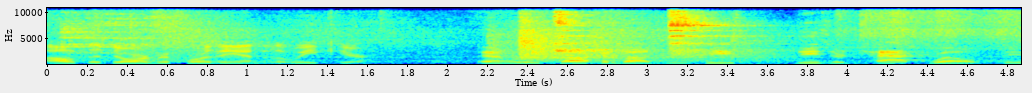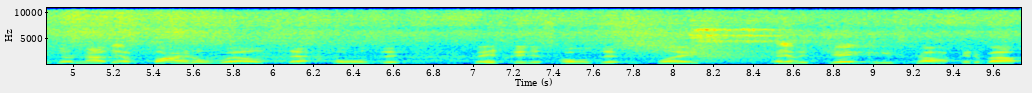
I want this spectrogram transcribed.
out the door before the end of the week here. And what he's talking about, you see, these are tack welds. These are not Yep. the final welds. That holds it, basically just holds it in place. And Yep. the jig he's talking about,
